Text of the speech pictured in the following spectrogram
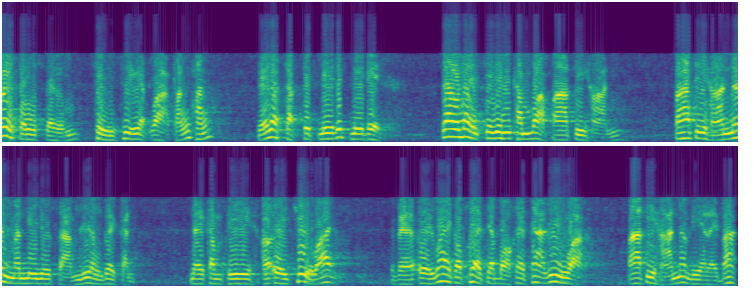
ไม่ส่งเสริมสิ่งที่เรียกว่าผังผังๆหรือว่าศักดิ์สิทธิ์มีฤทธิ์มีเดชเราได้ยินคำว่าปาฏิหาริย์ปาฏิหาริย์นั่นมันมีอยู่สามเรื่องด้วยกัน ในคำพีเอาเอ่ยชื่อไว้แต่เอ่ยไว้ก็เพื่อจะบอกให้พระรู้ว่า ปาฏิหาริย์นั้นมีอะไรบ้าง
